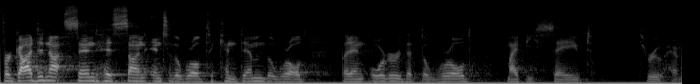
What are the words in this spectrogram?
For God did not send his Son into the world to condemn the world, but in order that the world might be saved through him.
